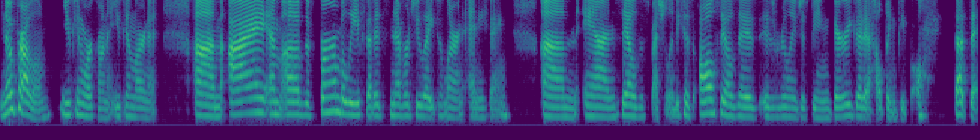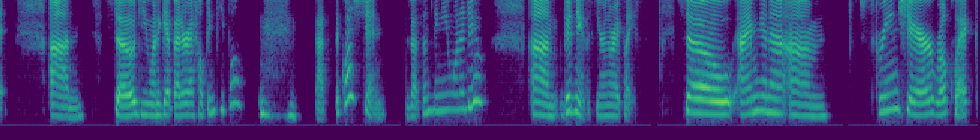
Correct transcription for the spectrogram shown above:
No problem. You can work on it. You can learn it. Um, I am of the firm belief that it's never too late to learn anything, um, and sales especially, because all sales is is really just being very good at helping people. That's it. Um, so, do you want to get better at helping people? That's the question. Is that something you want to do? Um, good news. You're in the right place. So, I'm gonna um, screen share real quick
